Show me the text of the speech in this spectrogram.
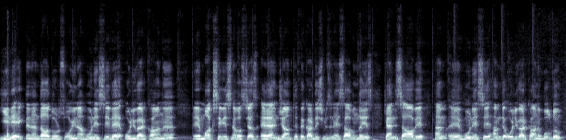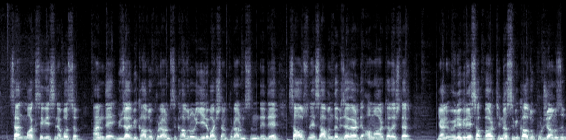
yeni eklenen daha doğrusu oyuna Hunes'i ve Oliver Kahn'ı e, max seviyesine basacağız. Eren Can Tepe kardeşimizin hesabındayız. Kendisi abi hem e, Hunes'i hem de Oliver Kahn'ı buldum. Sen max seviyesine basıp hem de güzel bir kadro kurar mısın? Kadroyu yeni baştan kurar mısın dedi. Sağ olsun hesabını da bize verdi. Ama arkadaşlar yani öyle bir hesap var ki nasıl bir kadro kuracağımızı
